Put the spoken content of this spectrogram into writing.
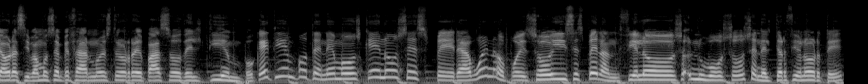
Ahora sí, vamos a empezar nuestro repaso del tiempo. ¿Qué tiempo tenemos? ¿Qué nos espera? Bueno, pues hoy se esperan cielos nubosos en el tercio norte,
